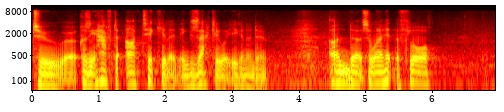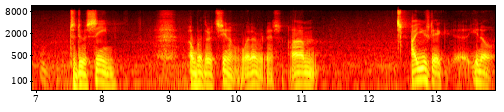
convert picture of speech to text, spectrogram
to, because uh, you have to articulate exactly what you're going to do. And uh, so when I hit the floor to do a scene, or whether it's, you know, whatever it is, um, I usually, uh, you know,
